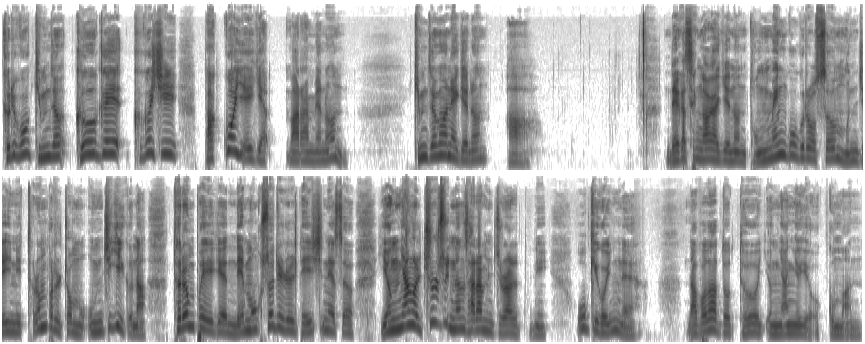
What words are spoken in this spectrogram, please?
그리고 김정 그게 그것이 바꿔 얘기 말하면은 김정은에게는 아 내가 생각하기에는 동맹국으로서 문재인이 트럼프를 좀 움직이거나 트럼프에게 내 목소리를 대신해서 영향을 줄 수 있는 사람인 줄 알았더니 웃기고 있네. 나보다도 더 영향력이 없구만.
